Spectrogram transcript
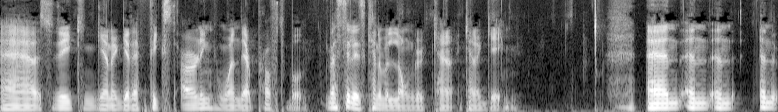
uh, so they can kind of get a fixed earning when they're profitable. But still, it's kind of a longer kind of, kind of game. And and and and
